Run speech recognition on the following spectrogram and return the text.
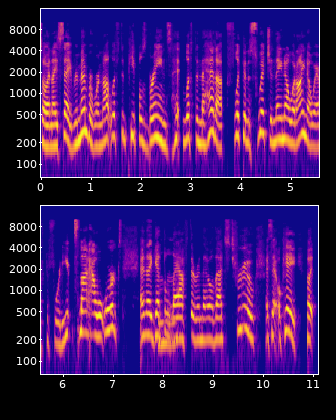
So, and I say, remember, we're not lifting people's brains, hit, lifting the head up, flicking a switch, and they know what I know after 40 years. It's not how it works. And I get mm-hmm. the laughter and they, well, that's true. I say, okay, but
